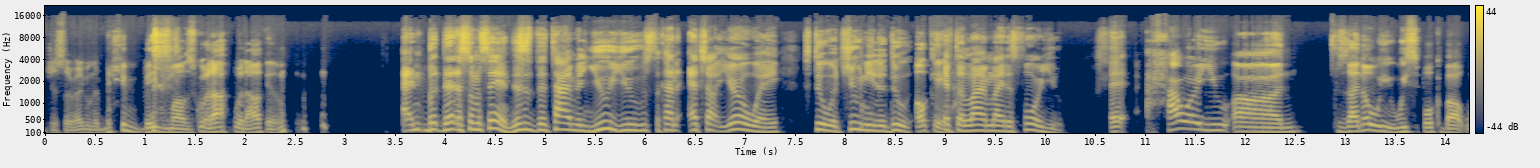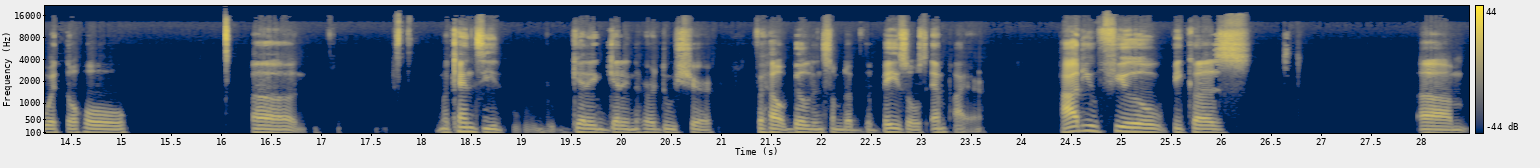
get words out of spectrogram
just a regular baby, baby mom's without without him. And but that's what I'm saying. This is the time that you use to kind of etch out your way to do what you need to do Okay. if the limelight is for you. Eh, how are you on? Because I know we we spoke about with the whole uh Mackenzie getting getting her due share for help building some of the, the Bezos empire. How do you feel because um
